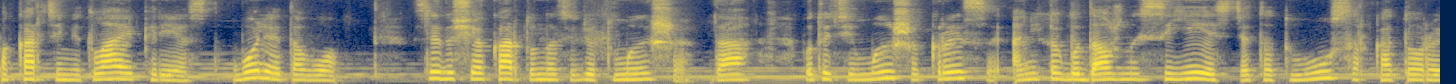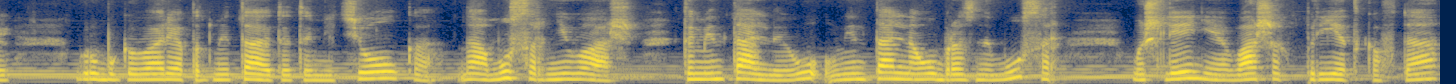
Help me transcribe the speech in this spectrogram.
по карте метла и крест. Более того, следующая карта у нас идет мыши, да, вот эти мыши, крысы, они как бы должны съесть этот мусор, который, грубо говоря, подметает эта метелка. Да, мусор не ваш. Это ментальный, ментально-образный мусор мышления ваших предков, да,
